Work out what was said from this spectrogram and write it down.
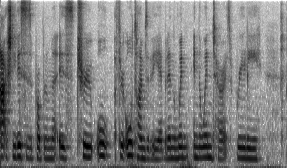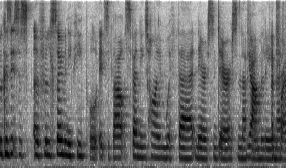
Actually, this is a problem that is true all through all times of the year, but in the win- in the winter, it's really Because it's a uh, for so many people, it's about spending time with their nearest and dearest and their Yeah, family and, and their friends.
